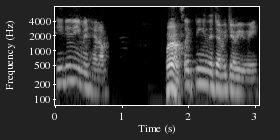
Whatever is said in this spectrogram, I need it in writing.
He didn't even hit him. Wow. It's like being in the. WWE.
